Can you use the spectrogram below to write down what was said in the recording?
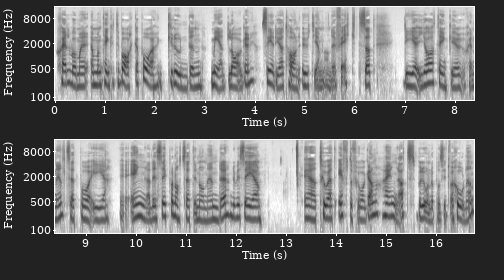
själva, om man, om man tänker tillbaka på grunden med lager, så är det ju att ha en utjämnande effekt. Så att det jag tänker generellt sett på är, eh, ändrade sig på något sätt i någon ände? Det vill säga, eh, tror jag att efterfrågan har ändrats beroende på situationen.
